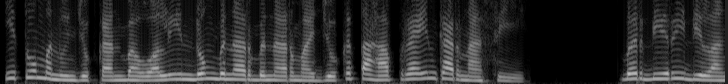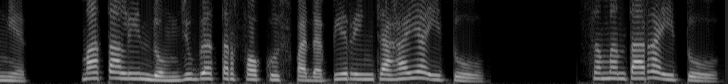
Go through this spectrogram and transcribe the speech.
itu menunjukkan bahwa Lindung benar-benar maju ke tahap reinkarnasi. Berdiri di langit, mata Lindung juga terfokus pada piring cahaya itu. Sementara itu,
